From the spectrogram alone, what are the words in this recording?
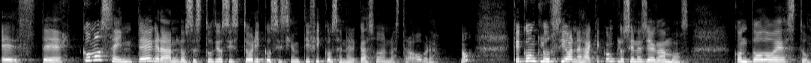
este, ¿cómo se integran los estudios históricos y científicos en el caso de nuestra obra? ¿no? ¿Qué conclusiones, a qué conclusiones llegamos con todo esto?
